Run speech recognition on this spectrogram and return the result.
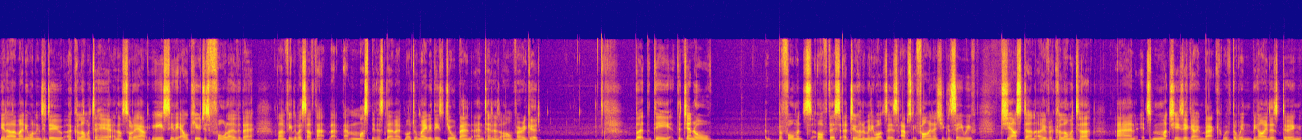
you know, I'm only wanting to do a kilometre here and I'll sort it out. You see the LQ just fall over there. And I'm thinking to myself, that, that, that must be this Nomad module. Maybe these dual band antennas aren't very good. But the, the general performance of this at 200 milliwatts is absolutely fine. As you can see, we've just done over a kilometre and it's much easier going back with the wind behind us, doing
